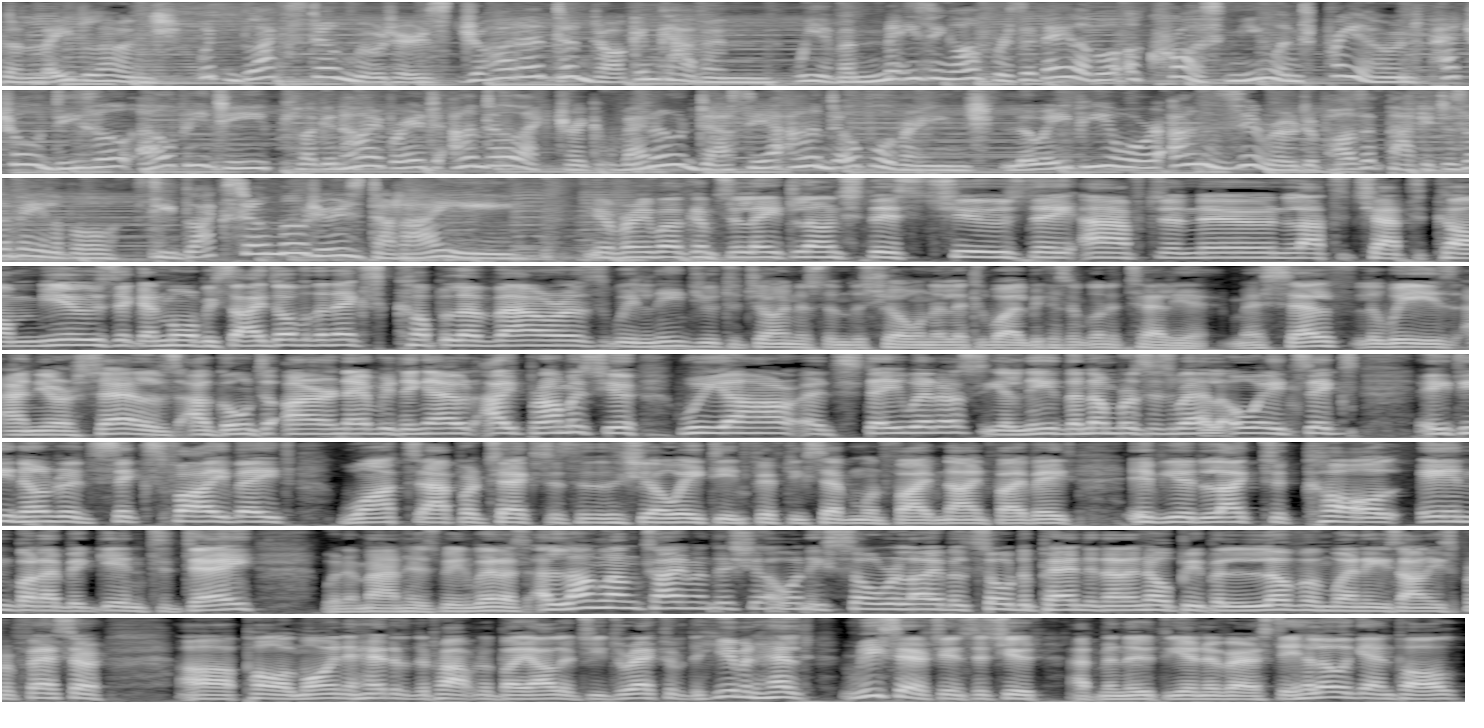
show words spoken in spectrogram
The Late Lunch with Blackstone Motors, Drogheda, Dundalk and Cavan. We have amazing offers available across new and pre-owned petrol, diesel, LPG, plug-in hybrid and electric Renault, Dacia and Opel range. Low APR and zero deposit packages available. See blackstonemotors.ie. You're very welcome to Late Lunch this Tuesday afternoon. Lots of chat to come, music and more besides. Over the next couple of hours, we'll need you to join us in the show in a little while because I'm going to tell you, myself, Louise and yourself are going to iron everything out. I promise you, we are. Uh, stay with us. You'll need the numbers as well 086 1800 658. WhatsApp or text us to the show 1850 715 if you'd like to call in. But I begin today with a man who's been with us a long, long time on the show and he's so reliable, so dependent. And I know people love him when he's on. He's Professor uh, Paul Moynagh, head of the Department of Biology, Director of the Human Health Research Institute at Maynooth University. Hello again, Paul.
